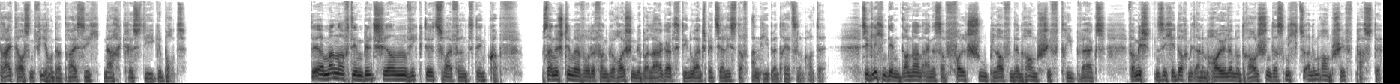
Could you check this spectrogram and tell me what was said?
3430 nach Christi Geburt. Der Mann auf dem Bildschirm wiegte zweifelnd den Kopf. Seine Stimme wurde von Geräuschen überlagert, die nur ein Spezialist auf Anhieb enträtseln konnte. Sie glichen dem Donnern eines auf Vollschub laufenden Raumschifftriebwerks, vermischten sich jedoch mit einem Heulen und Rauschen, das nicht zu einem Raumschiff passte.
